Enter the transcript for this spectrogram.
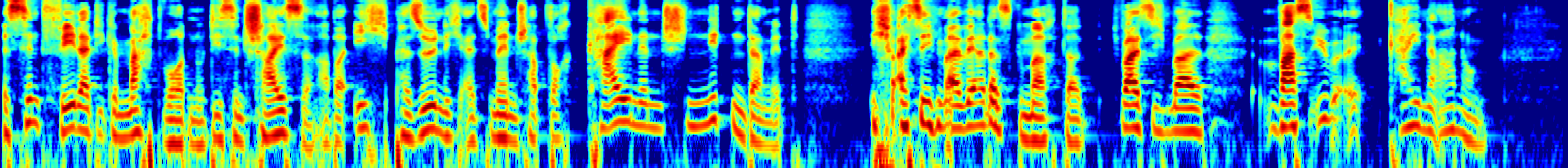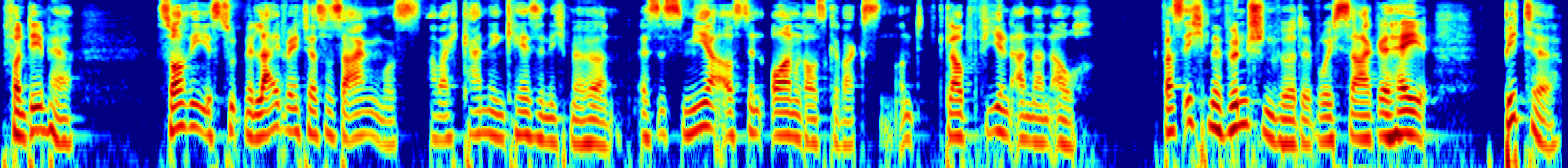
Es sind Fehler, die gemacht wurden und die sind scheiße, aber ich persönlich als Mensch hab doch keinen Schnitten damit. Ich weiß nicht mal, wer das gemacht hat. Ich weiß nicht mal, was über. Keine Ahnung. Von dem her, sorry, es tut mir leid, wenn ich das so sagen muss, aber ich kann den Käse nicht mehr hören. Es ist mir aus den Ohren rausgewachsen und ich glaube vielen anderen auch. Was ich mir wünschen würde, wo ich sage, hey, bitte,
